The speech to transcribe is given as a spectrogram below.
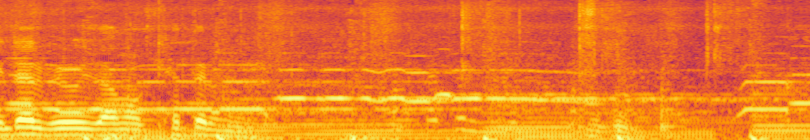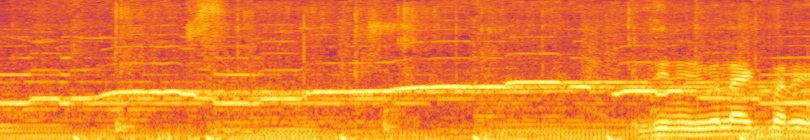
ইন্টারভিউ আমার ক্ষেতের হয়নি জিনিসগুলো একবারে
